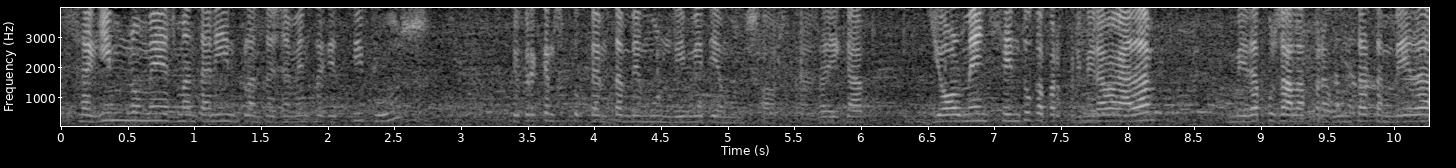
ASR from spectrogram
seguim només mantenint plantejaments d'aquest tipus, jo crec que ens topem també amb un límit i amb un sostre. És a dir, que jo almenys sento que per primera vegada m'he de posar la pregunta també de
